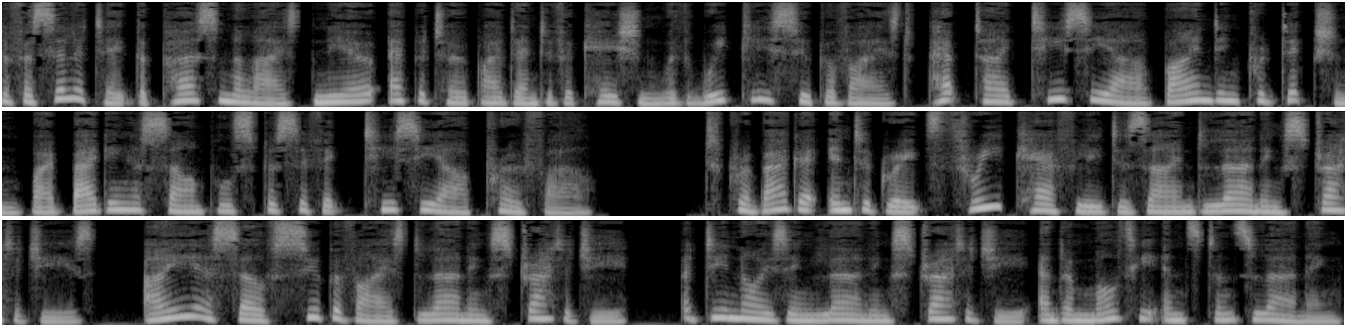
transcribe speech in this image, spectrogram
to facilitate the personalized neoepitope identification with weakly supervised peptide TCR binding prediction by bagging a sample specific TCR profile. TCRABAGA integrates three carefully designed learning strategies, i.e., a self supervised learning strategy, a denoising learning strategy, and a multi instance learning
